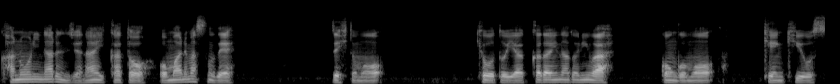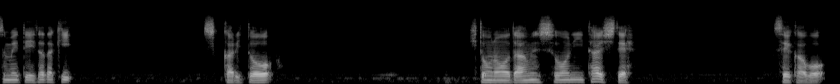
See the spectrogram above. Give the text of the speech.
可能になるんじゃないかと思われますので、ぜひとも京都薬科大などには今後も研究を進めていただき、しっかりと人のダウン症に対して成果を、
